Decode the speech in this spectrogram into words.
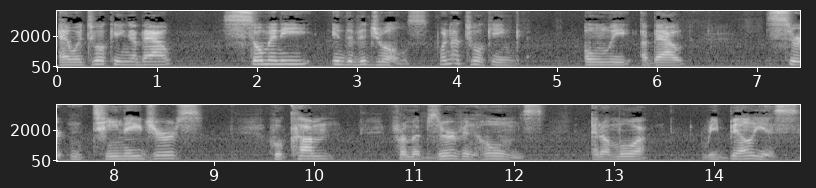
And we're talking about so many individuals. We're not talking only about certain teenagers who come from observant homes and are more rebellious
